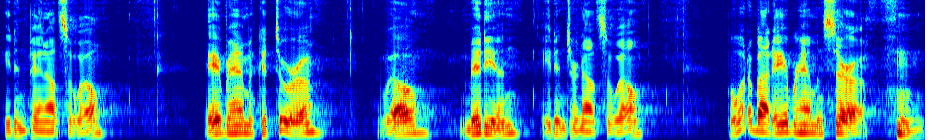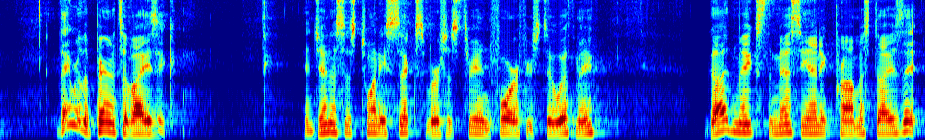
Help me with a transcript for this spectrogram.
He didn't pan out so well. Abraham and Keturah, well, Midian, he didn't turn out so well. But what about Abraham and Sarah? They were the parents of Isaac. In Genesis 26, verses 3 and 4, if you're still with me, God makes the messianic promise to Isaac.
